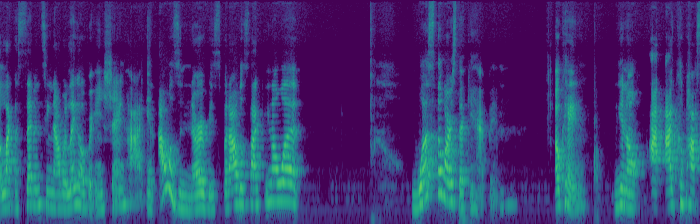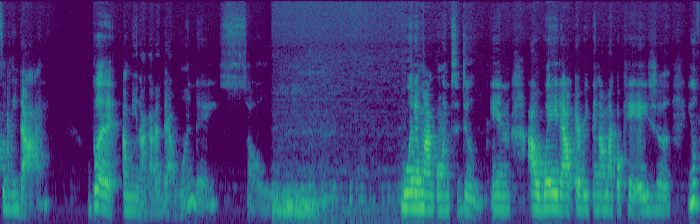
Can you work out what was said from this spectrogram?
a like a 17 hour layover in Shanghai and I was nervous, but I was like, you know what? What's the worst that can happen? Okay, you know, I, I could possibly die. But I mean, I gotta die one day. So what am I going to do? And I weighed out everything. I'm like, okay, Asia, you've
